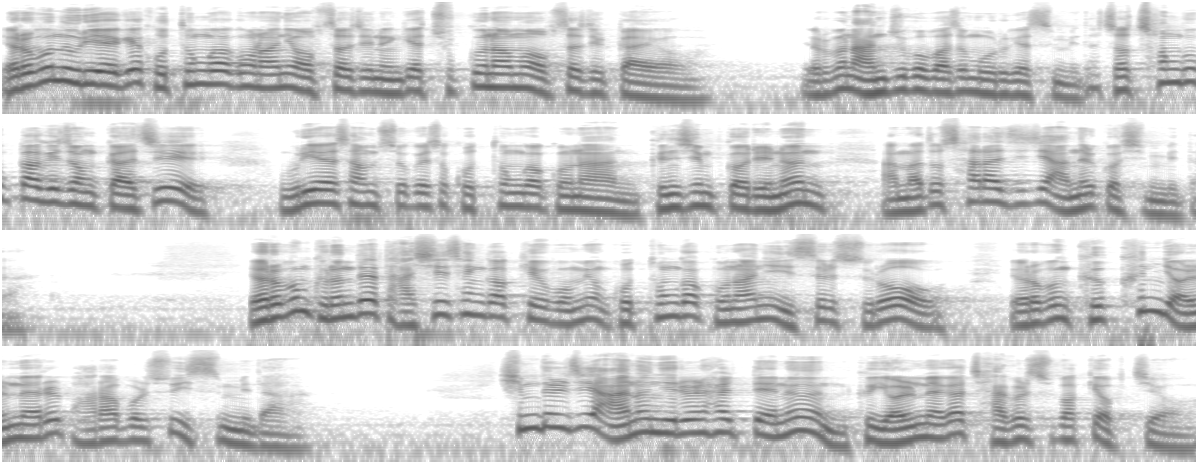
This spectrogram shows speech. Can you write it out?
여러분 우리에게 고통과 고난이 없어지는 게 죽고 나면 없어질까요? 여러분 안 죽어봐서 모르겠습니다. 저 천국 가기 전까지 우리의 삶 속에서 고통과 고난, 근심거리는 아마도 사라지지 않을 것입니다. 여러분 그런데 다시 생각해 보면 고통과 고난이 있을수록 여러분 그 큰 열매를 바라볼 수 있습니다. 힘들지 않은 일을 할 때는 그 열매가 작을 수밖에 없지요.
